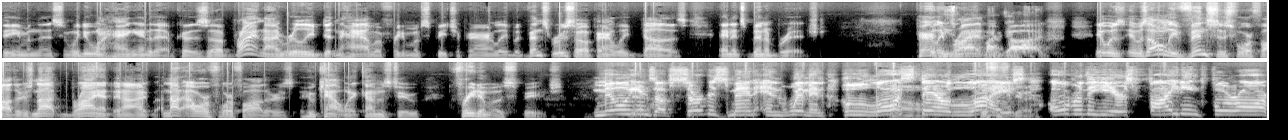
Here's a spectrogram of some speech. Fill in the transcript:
theme in this, and we do want to hang into that because uh, Bryant and I really didn't have a freedom of speech apparently, but Vince Russo apparently does, and it's been abridged. Apparently, Bryant. backed by God. It was it was only Vince's forefathers, not Bryant and I, not our forefathers, who count when it comes to freedom of speech. Millions of servicemen and women who lost Oh, their lives over the years fighting for our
